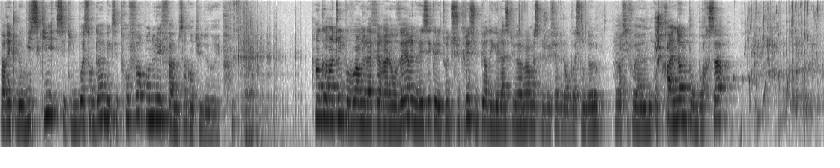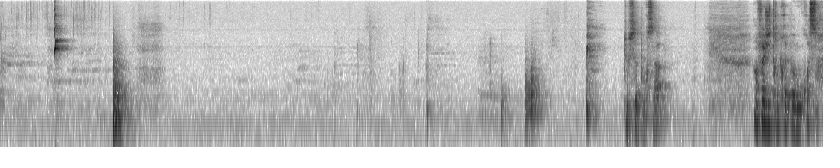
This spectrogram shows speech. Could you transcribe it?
Paraît que le whisky, c'est une boisson d'homme et que c'est trop fort pour nous les femmes, 58 degrés. Encore un truc pour pouvoir nous la faire à l'envers et ne laisser que les trucs sucrés super dégueulasses. Tu vas voir ce que je vais faire de leur boisson d'homme. Voir s'il faut être un homme pour boire ça. Tout ça pour ça. Enfin, j'y tremperai pas mon croissant.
